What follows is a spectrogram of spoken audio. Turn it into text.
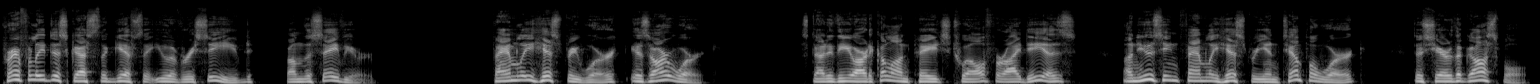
prayerfully discuss the gifts that you have received from the Savior. Family history work is our work. Study the article on page 12 for ideas on using family history in temple work to share the gospel.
